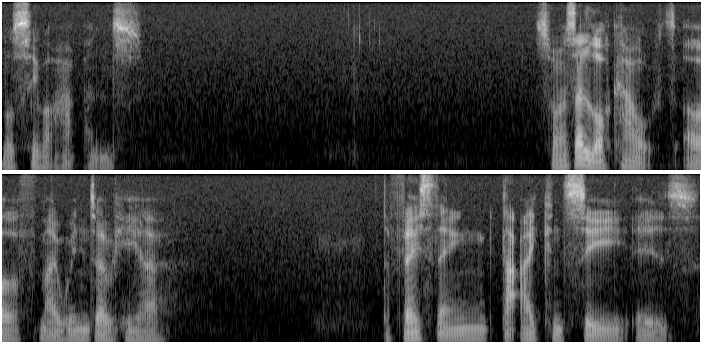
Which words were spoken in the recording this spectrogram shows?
we'll see what happens. So, as I look out of my window here, the first thing that I can see is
